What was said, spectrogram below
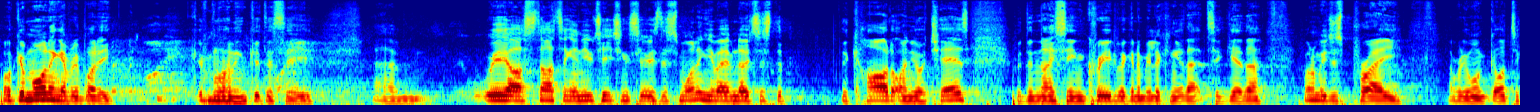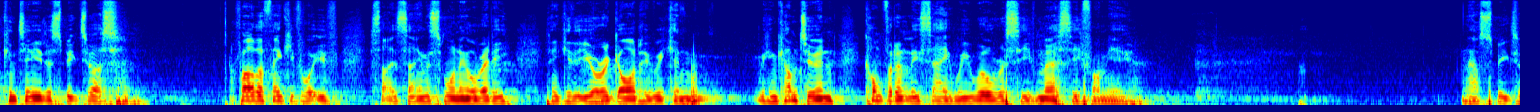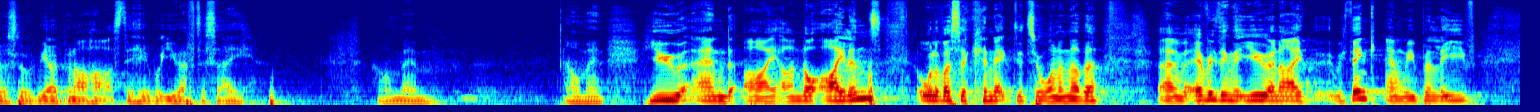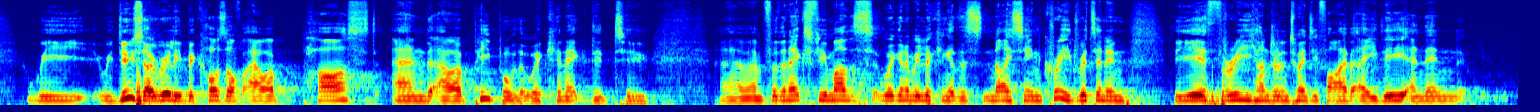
Well, good morning, everybody. Good morning. Good morning. Good to see you. Um, we are starting a new teaching series this morning. You may have noticed the, the card on your chairs with the Nicene Creed. We're going to be looking at that together. Why don't we just pray? I really want God to continue to speak to us. Father, thank you for what you've started saying this morning already. Thank you that you're a God who we can, we can come to and confidently say, We will receive mercy from you. Now speak to us, Lord. We open our hearts to hear what you have to say. Amen. Amen. You and I are not islands. All of us are connected to one another. Um, everything that you and I we think and we believe, we we do so really because of our past and our people that we're connected to. Um, and for the next few months, we're going to be looking at this Nicene Creed, written in the year 325 AD and then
